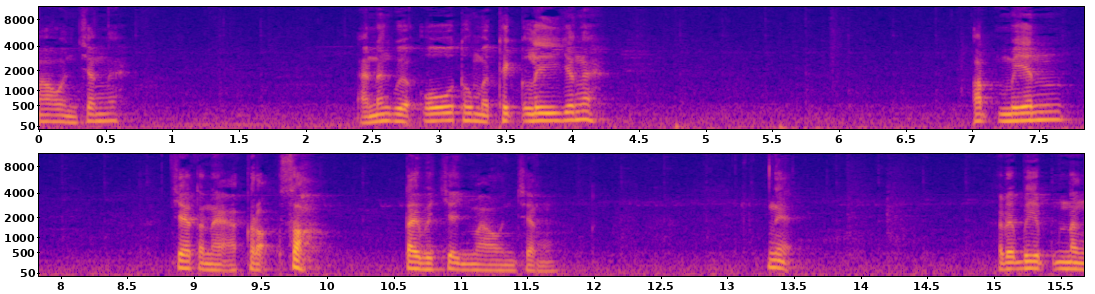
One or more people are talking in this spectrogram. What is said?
មកអញ្ចឹងណាអាហ្នឹងវា automatically អញ្ចឹងណាអត់មាន ចេតនាអាក្រក់សោះតែវាចេញមកអញ្ចឹងនេះរបៀបនឹង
